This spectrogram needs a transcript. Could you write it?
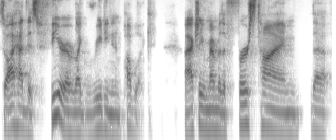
So i had this fear of like reading in public. I actually remember the first time that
